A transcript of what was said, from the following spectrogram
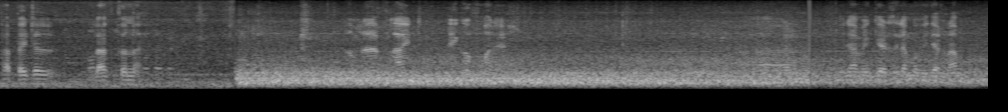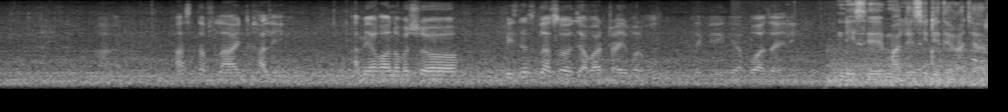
সাবটাইটেল লাগতো না। আমরা ফ্লাইট টেক অফ করে আর আমি গেরজিলা মুভি দেখলাম। আর আস্তা ফ্লাইট খালি। আমি এখন অবশ্য বিজনেস ক্লাসও যাওয়ার ট্রাই করব। দেখি গিয়া পাওয়া যায়নি নিচে মালে সিটি দেখা যার।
